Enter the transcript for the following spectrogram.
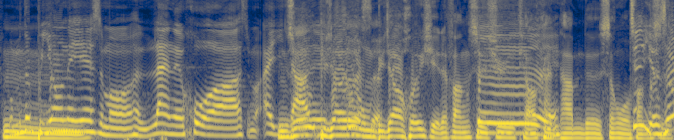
我们都不用那些什么很烂的货啊，什么爱迪达。你说比较用比较诙谐的方式去调侃他们的生活方式。就有时候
